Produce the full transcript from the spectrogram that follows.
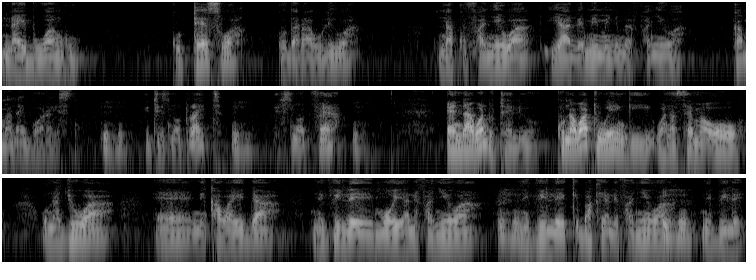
naibu wangu kuteswa kudharauliwa na kufanyiwa yale mimi nimefanyiwa kama naibu wa rais it is not right. It's not fair. And i want to tell you kuna watu wengi wanasema oh unajua eh, ni kawaida ni vile moi alifanyiwa mm -hmm. ni vile kibaki alifanyiwa mm -hmm. ni vile.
